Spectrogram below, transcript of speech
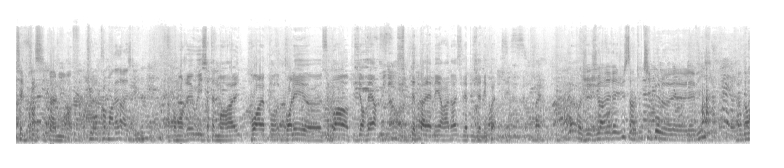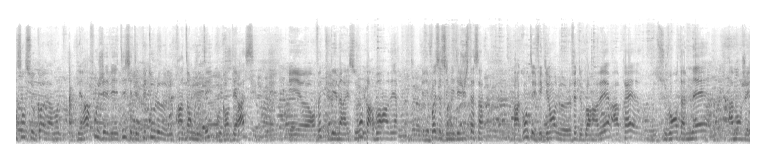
C'est le principal mon Raph. Tu recommandes l'adresse du coup Ah, pour manger, oui, certainement. Pour, pour, pour aller euh, se boire plusieurs verres, c'est peut-être pas la meilleure adresse, la plus adéquate. euh, Je, je varierais juste un tout petit peu le- le- la vie, euh, dans le sens où quoi, les rares fois où j'y avais été, c'était plutôt le, le printemps ou l'été, donc en terrasse. Et euh, en fait, tu démarrais souvent par boire un verre. Et des fois, ça se limitait juste à ça. Par contre, effectivement, le, le fait de boire un verre, après, euh, souvent, t'amenait à manger.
